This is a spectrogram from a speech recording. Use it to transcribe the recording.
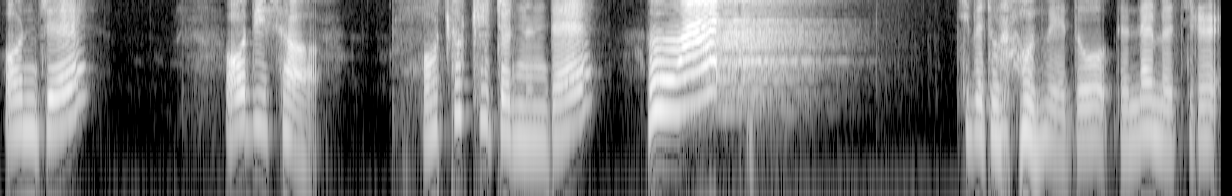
언제? 어디서? 어떻게 줬는데? What? 집에 돌아온 후에도 몇 날 며칠을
